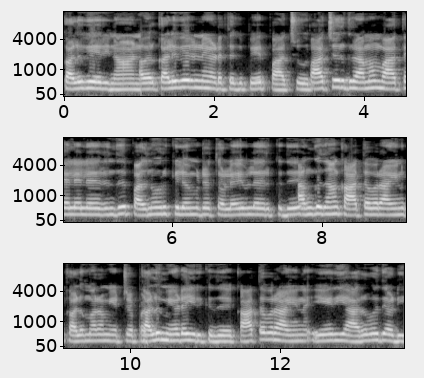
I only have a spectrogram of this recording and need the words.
கழுவேறினான் அவர் கழுவேறின இடத்துக்கு பேர் பாச்சூர். பாச்சூர் கிராமம் வாத்தலையில இருந்து பதினோரு கிலோமீட்டர் தொலைவில் இருக்குது. அங்குதான் காத்தவராயன் கழுமரம் ஏற்ற கழுமேடை இருக்குது. காத்தவராயன் ஏறி அறுபது அடி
